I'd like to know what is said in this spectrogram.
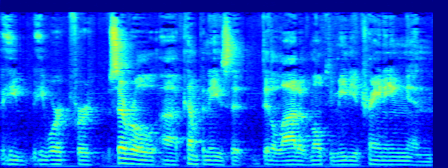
he, he worked for several uh, companies that did a lot of multimedia training and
